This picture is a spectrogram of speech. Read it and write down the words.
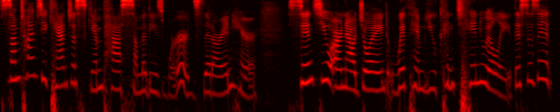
sometimes you can't just skim past some of these words that are in here. Since you are now joined with him, you continually, this isn't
